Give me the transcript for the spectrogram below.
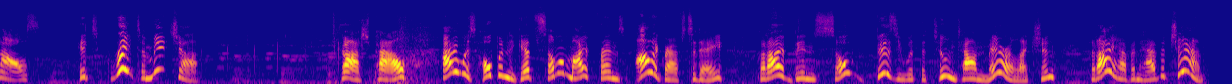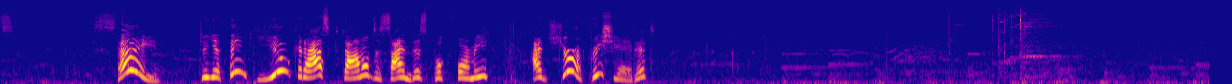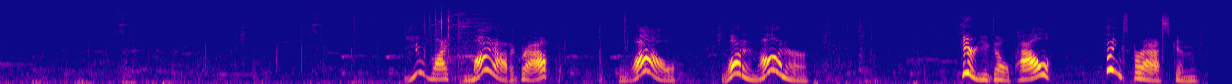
Mouse. It's great to meet ya. Gosh, pal, I was hoping to get some of my friends' autographs today, but I've been so busy with the Toontown mayor election that I haven't had the chance. Say, do you think you could ask Donald to sign this book for me? I'd sure appreciate it. You'd like my autograph? Wow, what an honor! Here you go, pal. Thanks for asking.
